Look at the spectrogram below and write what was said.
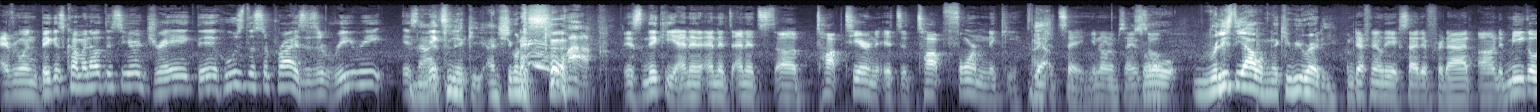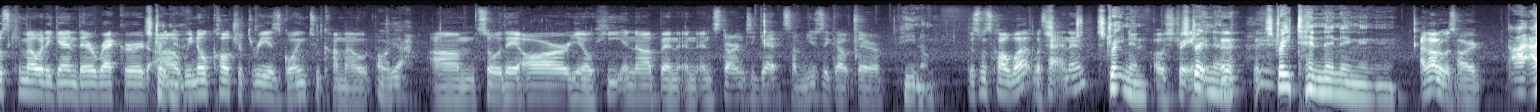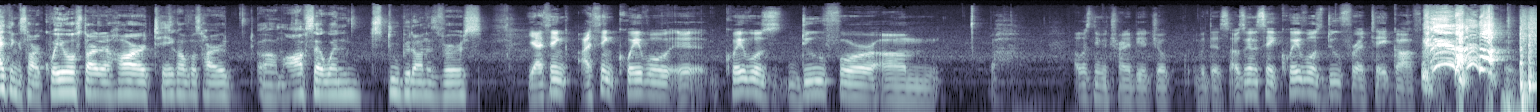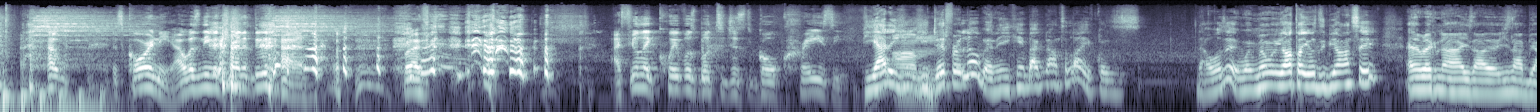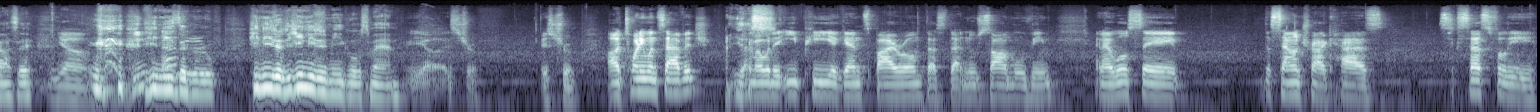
everyone big is coming out this year. Drake, they, who's the surprise? Is it Riri? It's nah, Nicki. it's Nicki, and she's gonna slap. It's Nicki, and it, and it's and it's uh, top tier, and it's a top form Nicki, I should say. You know what I'm saying? So, release the album, Nicki. We ready? I'm definitely excited for that. Uh, the Migos came out with again their record. Uh, we know Culture Three is going to come out. Oh yeah, Um, so they are you know heating up and, and, and starting to get some music out there. he know. This one's called what? What's happening? Straightening. Oh, straightening. Straightening. Straightening. I thought it was hard. I, I think it's hard. Quavo started hard. Takeoff was hard. Um, Offset went stupid on his verse. Yeah, I think I think Quavo uh, Quavo's due for um. I wasn't even trying to be a joke with this. I was gonna say Quavo's due for a takeoff. it's corny. I wasn't even trying to do that. but I, I feel like Quavo's about to just go crazy. He had it. he, Um, he did for a little bit, and he came back down to life because that was it. Remember when y'all thought he was Beyonce, and like, "Nah, he's not. He's not Beyonce. Yo, he needs the group. He needed. He needed Migos, man. Yeah, it's true. It's true. Uh, Twenty One Savage Yes. came out with an EP again, Spiral. That's that new Saw movie, and I will say, the soundtrack has successfully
